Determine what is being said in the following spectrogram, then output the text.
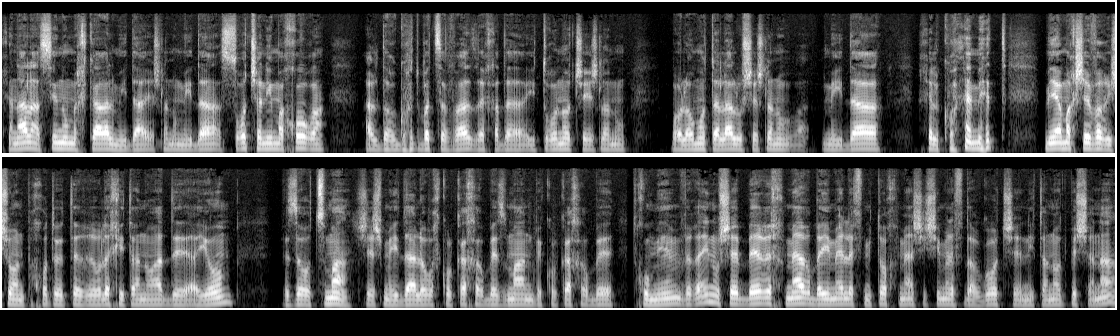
וכן הלאה, עשינו מחקר על מידע, יש לנו מידע עשרות שנים אחורה על דרגות בצבא, זה אחד היתרונות שיש לנו בעולמות הללו, שיש לנו מידע, חלקו האמת, מהמחשב הראשון, פחות או יותר הולך איתנו עד uh, היום, וזו עוצמה שיש מידע לאורך כל כך הרבה זמן בכל כך הרבה תחומים, וראינו שבערך 140 אלף מתוך 160 אלף דרגות שניתנות בשנה,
